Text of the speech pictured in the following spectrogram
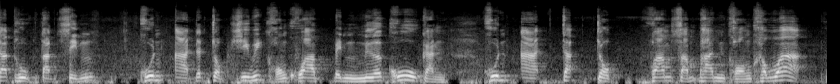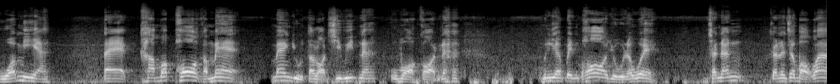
จะถูกตัดสิน คุณอาจจะจบชีวิตของความเป็นเนื้อคู่กัน คุณอาจจะจบความสัมพันธ์ของคำว่าผัวเมีย แต่คำว่าพ่อกับแม่ แม่งอยู่ตลอดชีวิตนะกูบอกก่อนนะมึงยังเป็นพ่ออยู่นะเว้ยฉะนั้นกำลังจะบอกว่า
